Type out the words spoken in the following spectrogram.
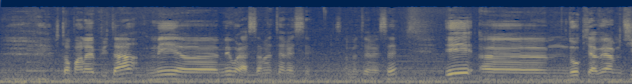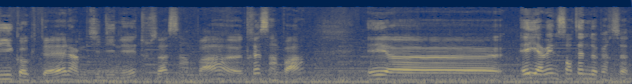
je t'en parlerai plus tard, mais, euh, mais voilà, ça m'intéressait. Ça m'intéressait. Et euh, donc il y avait un petit cocktail, un petit dîner, tout ça, sympa, euh, très sympa. Et, et il y avait une centaine de personnes.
